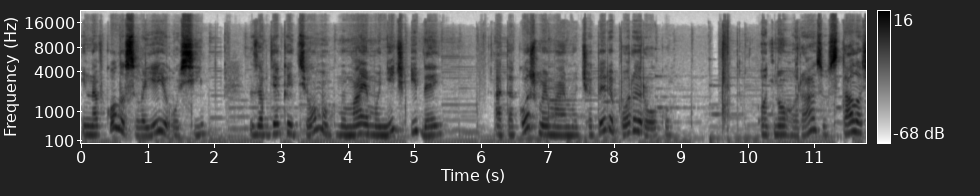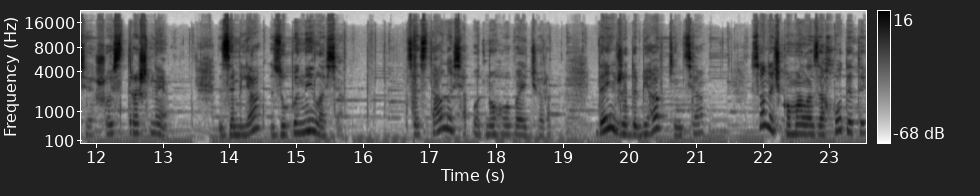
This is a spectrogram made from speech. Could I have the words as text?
і навколо своєї осі. Завдяки цьому ми маємо ніч і день. А також ми маємо чотири пори року. Одного разу сталося щось страшне. Земля зупинилася. Це сталося одного вечора. День вже добігав кінця. Сонечко мало заходити,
